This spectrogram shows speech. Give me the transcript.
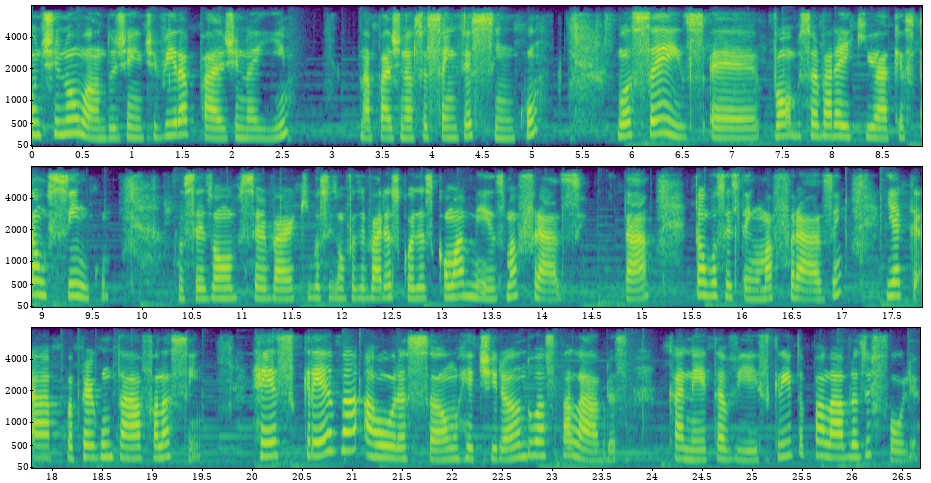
Continuando, gente, vira a página aí, na página 65 vocês é, vão observar aí que a questão 5, vocês vão observar que vocês vão fazer várias coisas com a mesma frase, tá? Então vocês têm uma frase e a, a, a pergunta fala assim: reescreva a oração retirando as palavras caneta, via escrito, palavras e folha.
